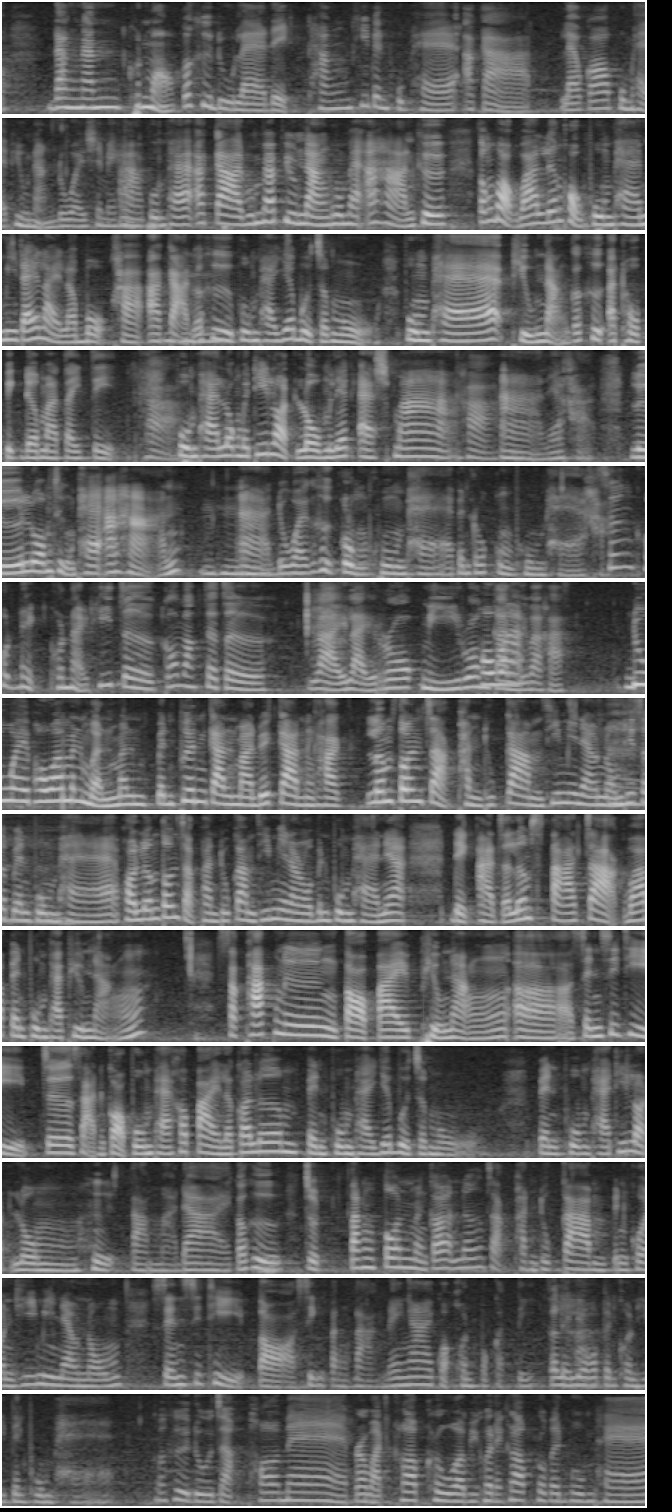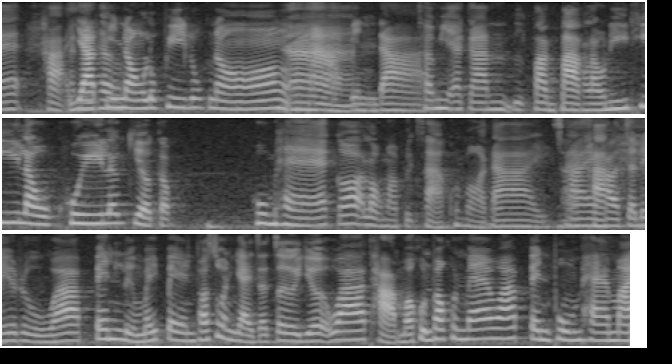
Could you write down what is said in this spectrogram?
ดังนั้นคุณหมอก็คือดูแลเด็กทั้งที่เป็นภูมิแพ้อากาศ แล้วก็ภูมิแพ้ผิวหนังด้วยใช่ไหมอ่าคะภูมิแพ้อากาศภูมิแพ้ผิวหนังภูมิแพ้อาหารคือ ต้องบอกว่าเรื่องของภูมิแพ้มีได้หลายระบบค่ะ อากาศอืมก็คือภูมิแพ้เยื่อบุจมูก ภูมิแพ้ผิวหนังก็คือ atopic dermatitis ค่ะภูมิแพ้ลงไปที่หลอดลมเรียกแอชมาค่ะอ่าเนี่ยค่ะ หรือรวมถึงแพ้อาหารอือหือออ่าด้วยก็คือกลุ่มภูมิแพ้เป็นโรคกลุ่มภูมิแพ้ค่ะ ซึ่งคนเด็กคนไหนที่เจอก็มักจะเจอ หลายหลายๆโรคนี้ร่วมเพราะกันว่าหรือเปล่าคะด้วยเพราะว่ามันเหมือนมันเป็นเพื่อนกันมาด้วยกันค่ะ เริ่มต้นจากพันธุกรรมที่มีแนวโน้มที่จะเป็นภูมิแพ้พอเริ่มต้นจากพันธุกรรมที่มีแนวโน้มเป็นภูมิแพ้เนี่ยเด็กอาจจะเริ่มสตาร์ทจากว่าเป็นภูมิแพ้ผิวหนัง สักพักหนึ่งต่อไปผิวหนังเซนซิทีฟเจอสารก่อภูมิแพ้เข้าไป แล้วก็เริ่มเป็นภูมิแพ้เยื่อบุจมูก เป็นภูมิแพ้ที่หลอดลมหืดตามมาได้ ก็คือจุดตั้งต้นมันก็เนื่องจากพันธุกรรม เป็นคนที่มีแนวโน้มเซนซิทีฟต่อสิ่งต่างๆ ได้ง่ายกว่าคนปกติ ก็เลยเรียกว่าเป็นคนที่เป็นภูมิแพ้กก็คือดูจากพ่อแม่ประวัติครอบครัว มีคนในครอบครัวเป็นภูมิแพ้ค่ะอันนี้ญาติพี่น้องลูกพี่ลูกน้องอ่าอ่าเป็นได้ถ้ามีอาการต่างๆ เหล่านี้ที่เราคุยแล้วเกี่ยวกับ ภูมิแพ้ก็ลองมาปรึกษาคุณหมอได้ใช่ค่ะจะได้รู้ว่าเป็นหรือไม่เป็น เพราะส่วนใหญ่จะเจอเยอะว่าถามว่าคุณพ่อคุณแม่ว่าเป็นภูมิแพ้ไหม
